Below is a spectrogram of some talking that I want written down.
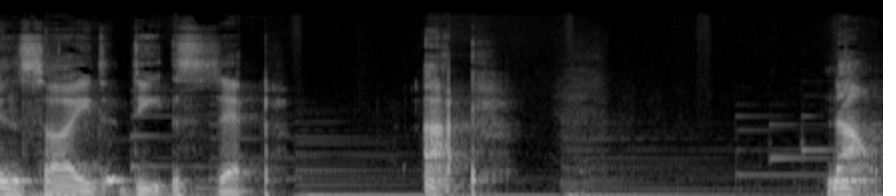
inside the Zepp app. Now,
